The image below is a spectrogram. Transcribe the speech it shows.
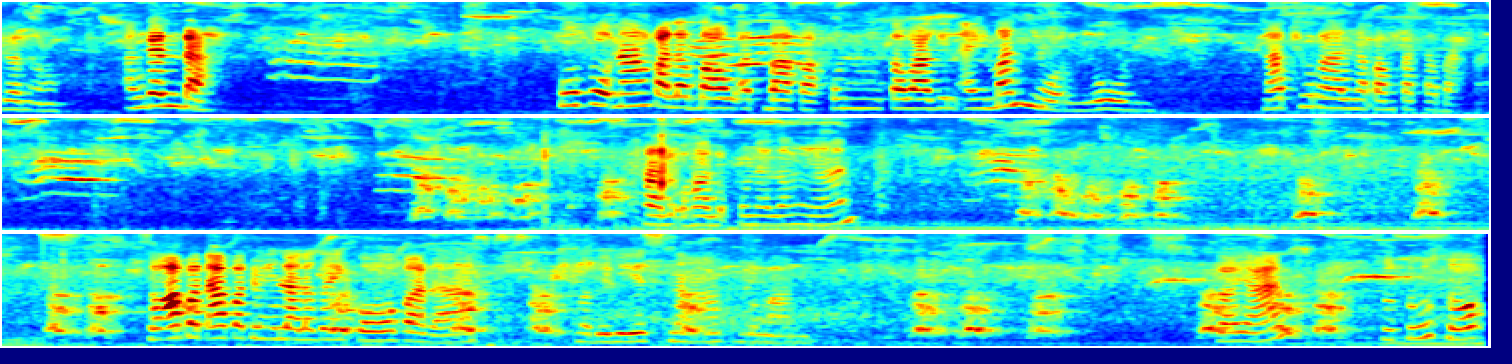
Yan oh. Ang ganda. Pupo ng kalabaw at baka. Kung tawagin ay manure yun. Natural na pampataba. Halo-halo ko na lang yan. So, apat-apat yung ilalagay ko para mabilis na dumami. So, ayan. Sutusok.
